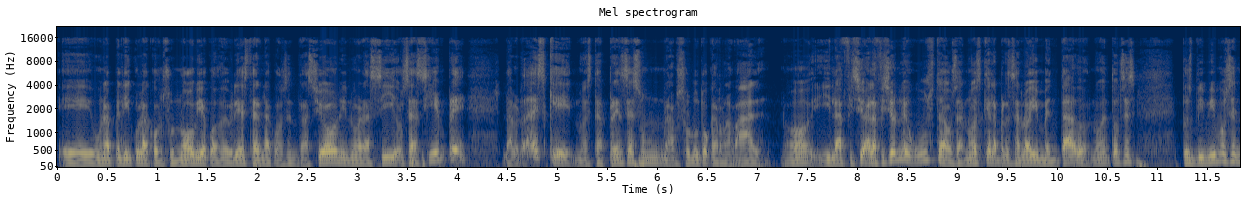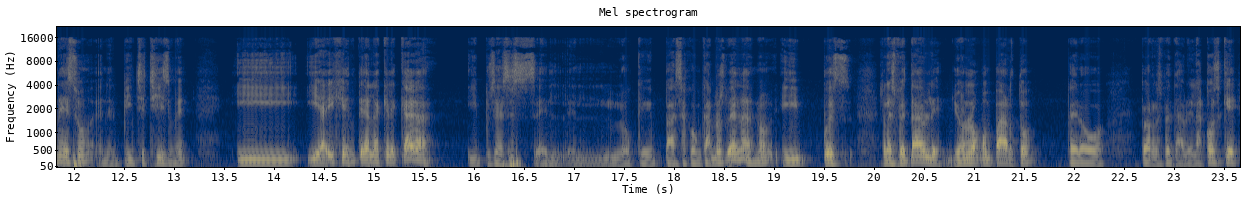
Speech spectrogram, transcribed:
eh, una película con su novia cuando debería estar en la concentración y no era así. O sea, siempre, la verdad es que nuestra prensa es un absoluto carnaval, ¿no? Y la afición, a la afición le gusta, o sea, no es que la prensa lo haya inventado, ¿no? Entonces, pues vivimos en eso, en el pinche chisme, y, y hay gente a la que le caga. Y pues eso es lo que pasa con Carlos Vela, ¿no? Y pues respetable, yo no lo comparto, pero, pero respetable. La cosa es que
